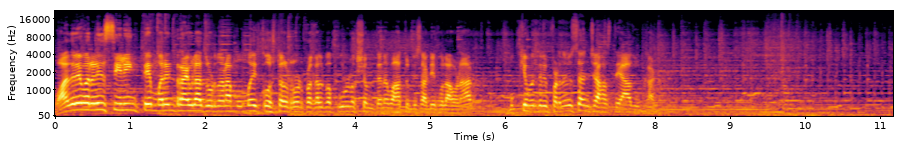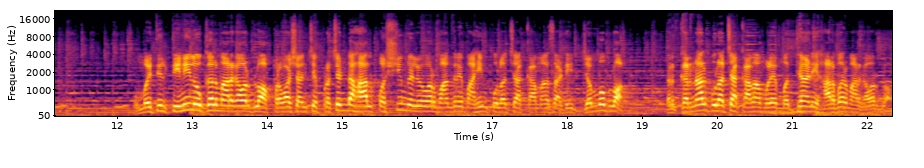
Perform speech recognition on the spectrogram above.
वांद्रे वरळी सीलिंग ते मरीन ड्राईव्हला जोडणारा मुंबई कोस्टल रोड प्रकल्प पूर्ण क्षमतेनं वाहतुकीसाठी खुला होणार. मुख्यमंत्री फडणवीसांच्या हस्ते आज उद्घाटन. मुंबईतील तिन्ही लोकल मार्गावर ब्लॉक प्रवाशांचे प्रचंड हाल पश्चिम रेल्वेवर वांद्रे माहीम पुलाच्या कामासाठी जम्बो ब्लॉक तर कर्नाल पुलाच्या कामामुळे मध्य आणि हार्बर मार्गावर ब्लॉक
